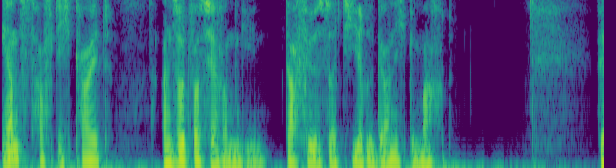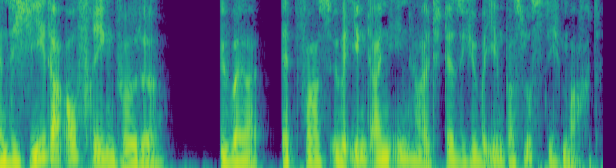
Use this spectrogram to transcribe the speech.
Ernsthaftigkeit an so etwas herangehen. Dafür ist Satire gar nicht gemacht. Wenn sich jeder aufregen würde über etwas, über irgendeinen Inhalt, der sich über irgendwas lustig macht,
